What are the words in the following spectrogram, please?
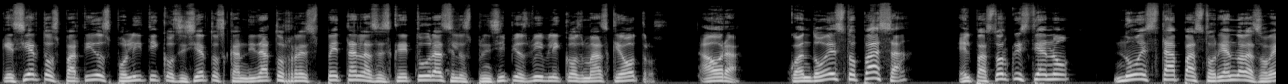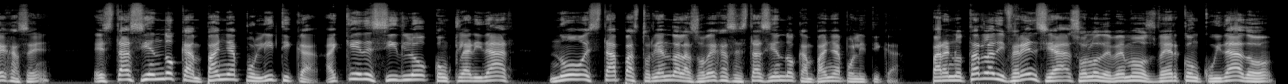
que ciertos partidos políticos y ciertos candidatos respetan las escrituras y los principios bíblicos más que otros. Ahora, cuando esto pasa, el pastor cristiano no está pastoreando a las ovejas, ¿eh? Está haciendo campaña política. Hay que decirlo con claridad. No está pastoreando a las ovejas, está haciendo campaña política. Para notar la diferencia, solo debemos ver con cuidado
